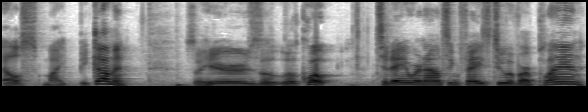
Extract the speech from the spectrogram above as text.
else might be coming. So here's a little quote. Today we're announcing phase two of our plan,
